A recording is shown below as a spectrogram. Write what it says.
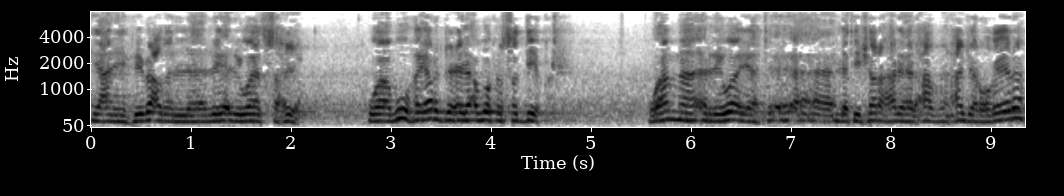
يعني في بعض الروايات صحيح. وأبوها يرجع إلى أبو بكر الصديق. وأما الرواية التي شرح عليها الحافظ بن حجر وغيره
